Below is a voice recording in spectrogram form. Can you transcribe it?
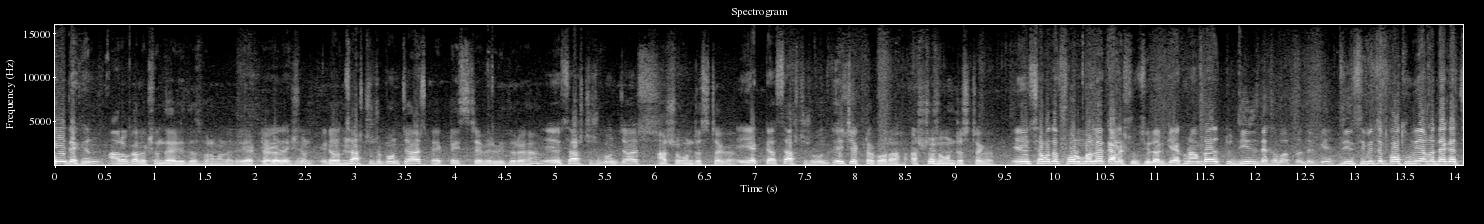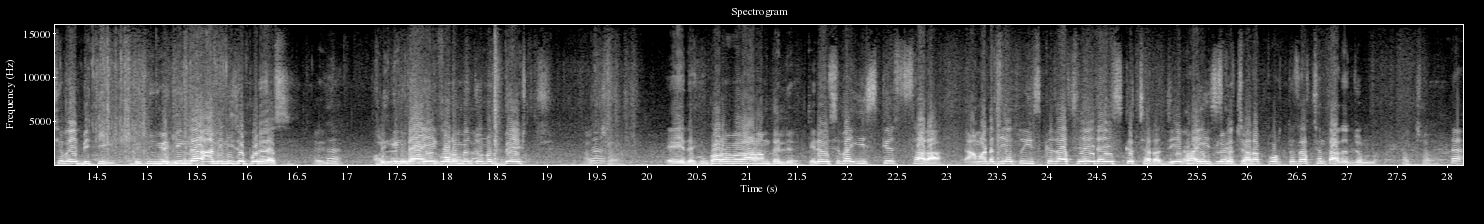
এই দেখেন। আরও কালেকশন দেওয়া যেতেছে ফরমালের এই একটা কালেকশন এটা হচ্ছে আটশোশো পঞ্চাশ। একটা স্টেপের ভিতরে হ্যাঁ? এই হচ্ছে আটশোশো পঞ্চাশ। আটশো পঞ্চাশ টাকা। এই একটা আছে আটশোশো পঞ্চাশ। এই চেকটা করা আটশোশো পঞ্চাশ টাকা। এই হচ্ছে আমাদের ফর্মালের কালেকশন ছিল আর কি। এখন আমরা একটু জিন্স দেখাবো আপনাদেরকে। জিন্সের ভিতরে প্রথমেই আমরা দেখাচ্ছি ভাই বিকিং। বিকিংটা আমি নিজে পরে আছি। এই যে বিকিংটা এই গরমের জন্য বেস্ট আচ্ছা। এই দেখেন। গরমের আরাম দিলে। এটা হচ্ছে ভাই স্কেচ ছাড়া। আমারটা যেহেতু স্কেচ আছে এটা স্কেচ ছাড়া। যে ভাই স্কেচ ছাড়া। পড়তে চাচ্ছেন তাদের জন্য। আচ্ছা। হ্যাঁ?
